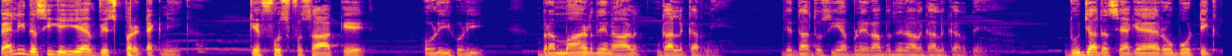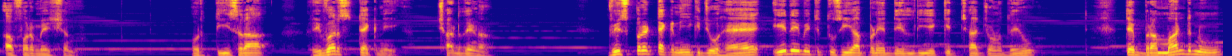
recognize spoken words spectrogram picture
ਪਹਿਲੀ ਦੱਸੀ ਗਈ ਹੈ ਵਿਸਪਰ ਟੈਕਨੀਕ ਕਿ ਫੁਸਫੁਸਾ ਕੇ ਹੌਲੀ ਹੌਲੀ ਬ੍ਰਹਮਾਂਡ ਦੇ ਨਾਲ ਗੱਲ ਕਰਨੀ, ਜਿੱਦਾਂ ਤੁਸੀਂ ਆਪਣੇ ਰੱਬ ਦੇ ਨਾਲ ਗੱਲ ਕਰਦੇ ਆ। ਦੂਜਾ ਦੱਸਿਆ ਗਿਆ ਹੈ ਰੋਬੋਟਿਕ ਅਫਰਮੇਸ਼ਨ। ਔਰ ਤੀਸਰਾ, ਰਿਵਰਸ ਟੈਕਨੀਕ, ਛੱਡ ਦੇਣਾ। ਵਿਸਪਰ ਟੈਕਨੀਕ ਜੋ ਹੈ, ਇਹਦੇ ਵਿੱਚ ਤੁਸੀਂ ਆਪਣੇ ਦਿਲ ਦੀ ਇੱਕ ਇੱਛਾ ਚੁਣਦੇ ਹੋ ਤੇ ਬ੍ਰਹਮੰਡ ਨੂੰ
